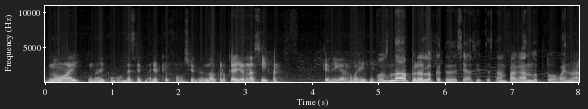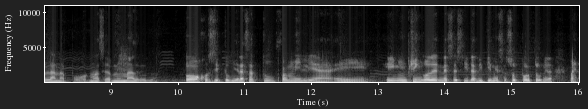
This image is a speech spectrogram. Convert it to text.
no, hay, no hay como un escenario que funcione. No creo que haya una cifra que digan, güey. Pues no, pero es lo que te decía, si te están pagando tu buena lana por no hacer ni madre, ¿no? Ojo, si tuvieras a tu familia eh, en un chingo de necesidad y tienes esa oportunidad, bueno,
